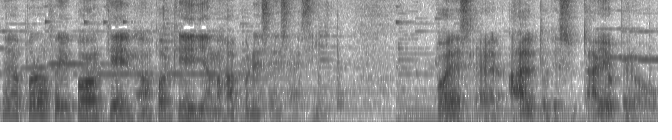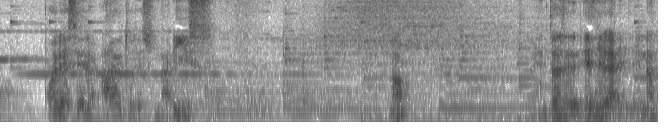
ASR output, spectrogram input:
Pero, profe, ¿por qué, no? ¿Por qué idioma japonés es así? Puede ser alto de su tallo, pero puede ser alto de su nariz. ¿No? Entonces, es la idea, ¿no?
